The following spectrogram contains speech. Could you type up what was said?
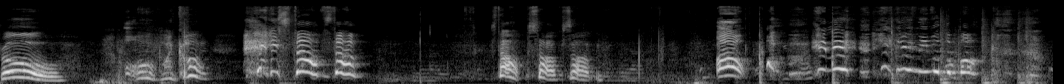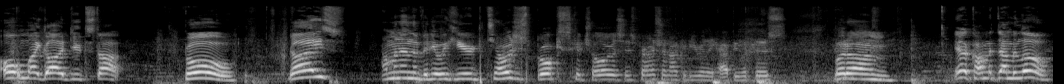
Bro. Oh my god. Hey, stop, stop. Stop, stop, stop. Oh, oh he, made, he hit me with the ball. Oh my god, dude, stop. Bro. Guys, I'm gonna end the video here. Tiago just broke his controllers. His parents are not gonna be really happy with this. But, um, yeah, comment down below.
